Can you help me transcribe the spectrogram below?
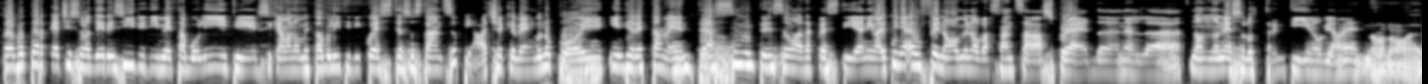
proprio perché ci sono dei residui di metaboliti, si chiamano metaboliti di queste sostanze opiacee che vengono poi mhm. indirettamente assunte insomma da questi animali. Quindi è un fenomeno abbastanza spread, nel, non, non, è solo Trentino ovviamente. No, no, è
